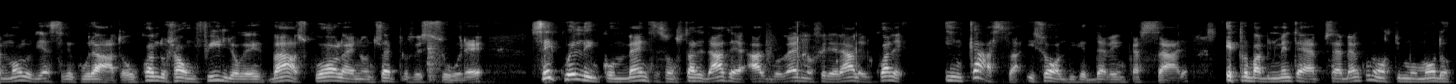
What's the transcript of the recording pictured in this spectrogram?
il modo di essere curato o quando ha un figlio che va a scuola e non c'è il professore, se quelle incombenze sono state date al governo federale, il quale incassa i soldi che deve incassare e probabilmente sarebbe anche un ottimo modo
